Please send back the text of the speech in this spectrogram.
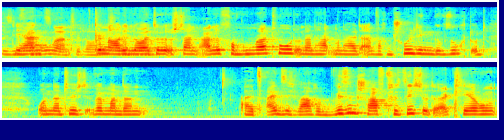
die, die, haben, die Leute. Genau, die Leute standen alle vom Hungertod und dann hat man halt einfach einen Schuldigen gesucht. Und, und natürlich, wenn man dann als einzig wahre Wissenschaft für sich oder Erklärung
